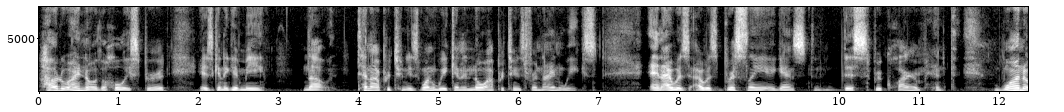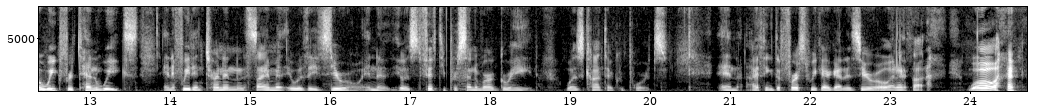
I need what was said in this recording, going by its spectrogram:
how do I know the Holy Spirit is going to give me now 10 opportunities one week and no opportunities for nine weeks? And I was I was bristling against this requirement, one a week for 10 weeks. And if we didn't turn in an assignment, it was a zero. And it was 50% of our grade was contact reports. And I think the first week I got a zero, and I thought, whoa,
